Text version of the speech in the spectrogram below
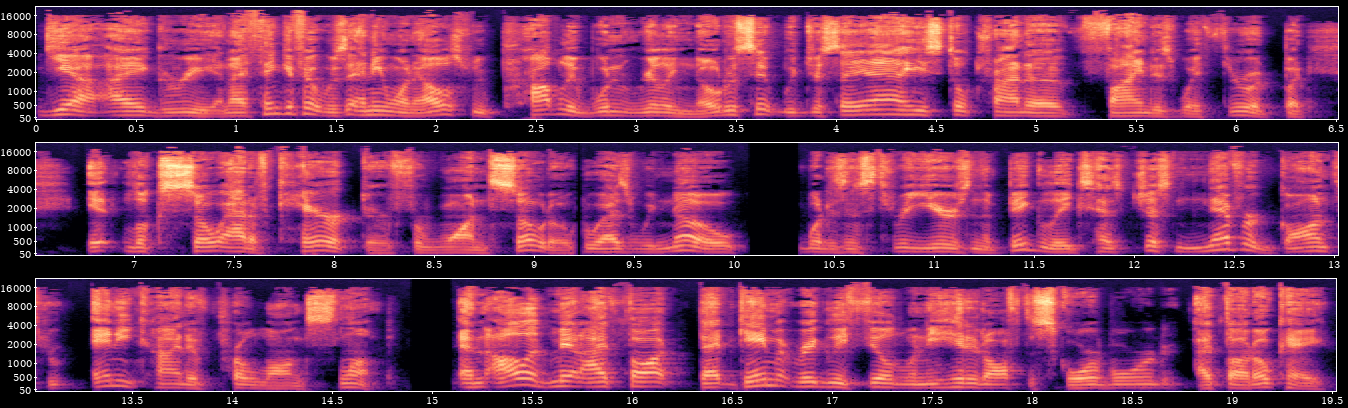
Yeah, I agree. And I think if it was anyone else, we probably wouldn't really notice it. We'd just say, yeah, he's still trying to find his way through it. But it looks so out of character for Juan Soto, who, as we know, what is his three years in the big leagues, has just never gone through any kind of prolonged slump. And I'll admit, I thought that game at Wrigley Field when he hit it off the scoreboard, I thought, okay,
